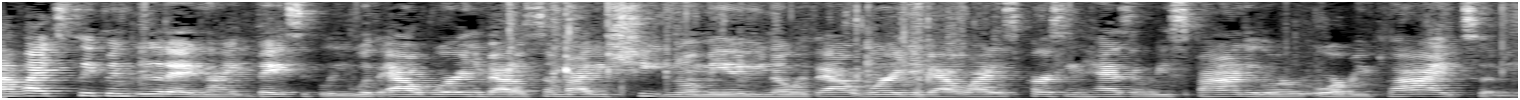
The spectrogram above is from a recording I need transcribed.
I like sleeping good at night, basically, without worrying about if somebody's cheating on me, or you know, without worrying about why this person hasn't responded or, or replied to me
